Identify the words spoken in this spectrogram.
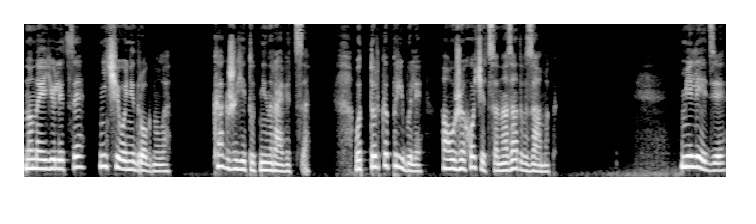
но на ее лице ничего не дрогнуло. Как же ей тут не нравится. Вот только прибыли, а уже хочется назад в замок. «Миледи,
